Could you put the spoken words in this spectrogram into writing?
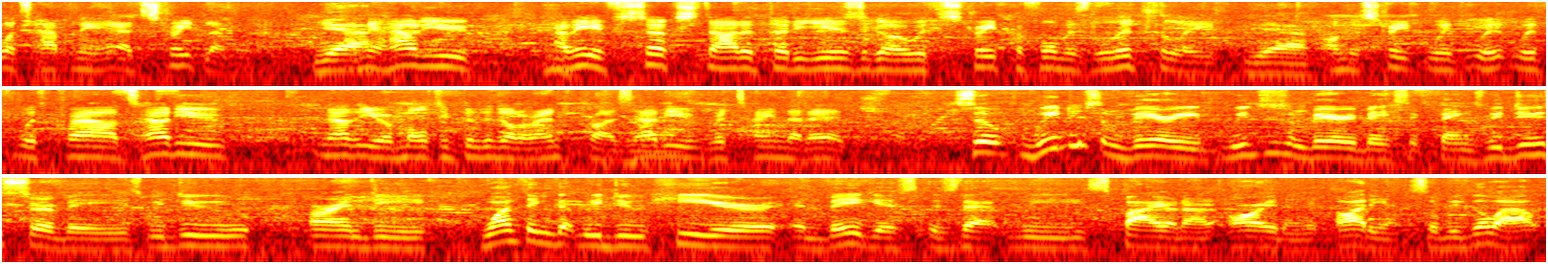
what's happening at street level? Yeah. I mean, how do you? I mean, if Cirque started 30 years ago with street performers literally Yeah. on the street with, with, with, with crowds, how do you? Now that you're a multi-billion dollar enterprise, how do you retain that edge? So we do some very we do some very basic things. We do surveys, we do R and D. One thing that we do here in Vegas is that we spy on our audience. So we go out,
